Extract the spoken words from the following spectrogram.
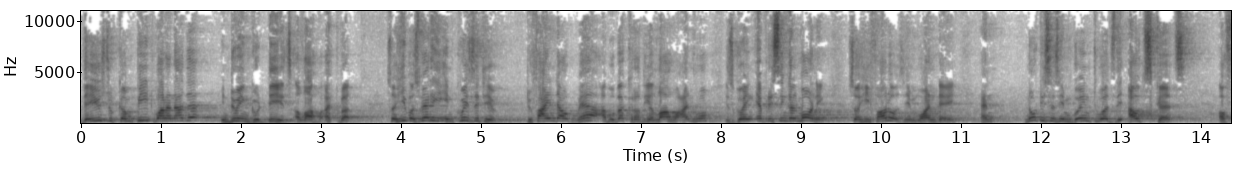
They used to compete one another in doing good deeds. Allahu Akbar. So he was very inquisitive to find out where Abu Bakr radiallahu anhu is going every single morning. So he follows him one day and notices him going towards the outskirts of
